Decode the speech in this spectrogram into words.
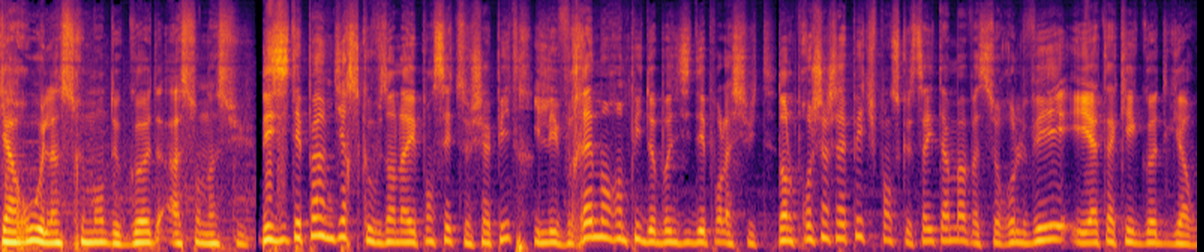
Garou est l'instrument de God à son insu. N'hésitez pas à me dire ce que vous en avez pensé de ce chapitre. Il est vraiment rempli de bonnes idées pour la suite. Dans le prochain chapitre, je pense que Saitama va se relever et attaquer God Garou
